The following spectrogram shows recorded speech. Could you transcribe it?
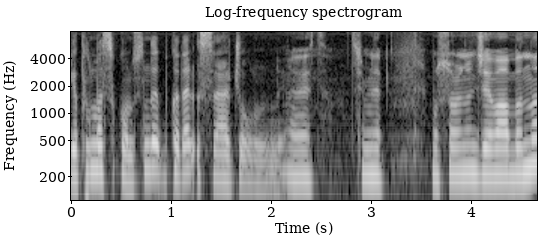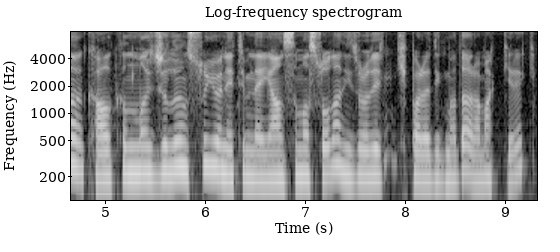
yapılması konusunda bu kadar ısrarcı olunuyor? Evet. Şimdi bu sorunun cevabını kalkınmacılığın su yönetimine yansıması olan hidrolik paradigmada aramak gerek.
